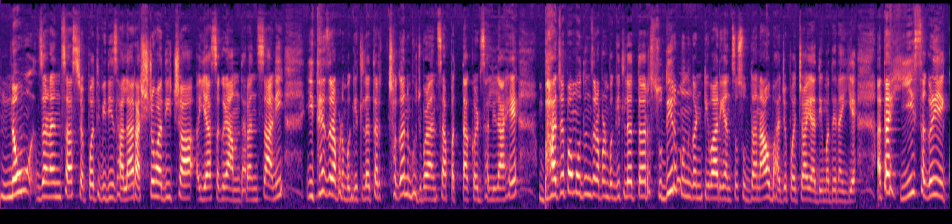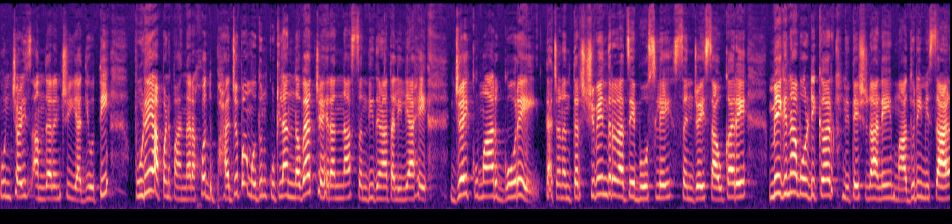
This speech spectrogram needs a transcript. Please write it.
नऊ जणांचा शपथविधी झाला राष्ट्रवादीच्या या सगळ्या आमदारांचा आणि इथे जर आपण बघितलं तर छगन भुजबळांचा पत्ता कट झालेला आहे. भाजपमधून जर आपण बघितलं तर सुधीर मुनगंटीवार यांचं सुद्धा नाव भाजपच्या यादीमध्ये नाहीये. आता ही सगळी एकोणचाळीस आमदारांची यादी होती. पुढे आपण पाहणार आहोत भाजपमधून कुठल्या नव्या चेहऱ्यांना संधी देण्यात आलेली आहे? जयकुमार गोरे त्याच्यानंतर शिवेंद्रराजे भोसले संजय सावकारे मेघना बोर्डीकर नितेश राणे माधुरी मिसाळ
